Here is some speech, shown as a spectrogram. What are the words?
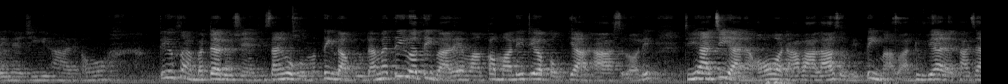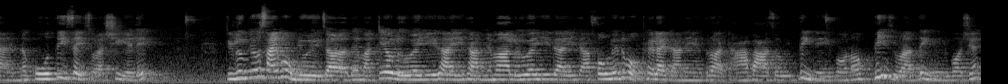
လေးနဲ့ရေးထားတယ်။အော်တရုတ်စာမတက်လို့ရှိရင်ဒီဆိုင်းပုတ်ကိုမသိတော့ဘူး။ဒါပေမဲ့သိတော့သိပါတယ်မှာကောင်မလေးတယောက်ပုံပြထားဆိုတော့လေဒီဟာကြည့်ရတယ်။အော်ဒါပါလားဆိုပြီးသိမှာပါ။လူရတဲ့ခါကျရင်ငကိုသိစိတ်ဆိုတာရှိရလေ။ဒီလိုမျိုးဆိုင်းပုံမျိုးတွေကြောက်တော့တဲ့မှာတရုတ်လိုပဲရေးထားရေးထားမြန်မာလိုပဲရေးထားရေးထားပုံလေးတစ်ပုံထည့်လိုက်တာနဲ့သူကဒါပါဆိုပြီးသိနေပြီပေါ့နော်ဘိဆိုတာသိနေပြီပေါ့ရှင်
